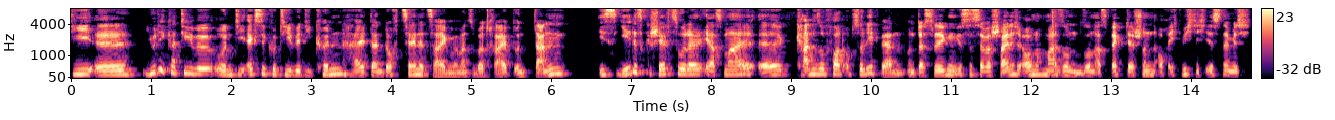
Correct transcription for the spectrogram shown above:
die äh, Judikative und die Exekutive, die können halt dann doch Zähne zeigen, wenn man es übertreibt. Und dann ist jedes Geschäftsmodell erstmal, äh, kann sofort obsolet werden. Und deswegen ist es ja wahrscheinlich auch nochmal so ein, so ein Aspekt, der schon auch echt wichtig ist, nämlich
